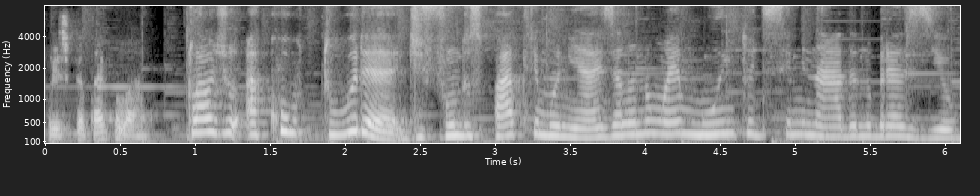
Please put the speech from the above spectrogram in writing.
Foi espetacular. Cláudio, a cultura de fundos patrimoniais ela não é muito disseminada no Brasil.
